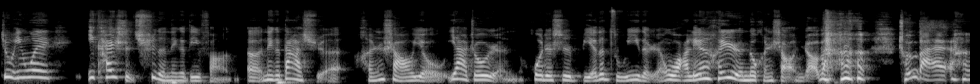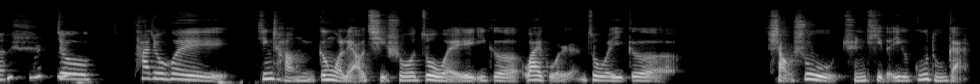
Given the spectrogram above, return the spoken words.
就因为一开始去的那个地方，呃，那个大学很少有亚洲人或者是别的族裔的人，哇，连黑人都很少，你知道吧？纯白，就他就会经常跟我聊起说，作为一个外国人，作为一个少数群体的一个孤独感。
